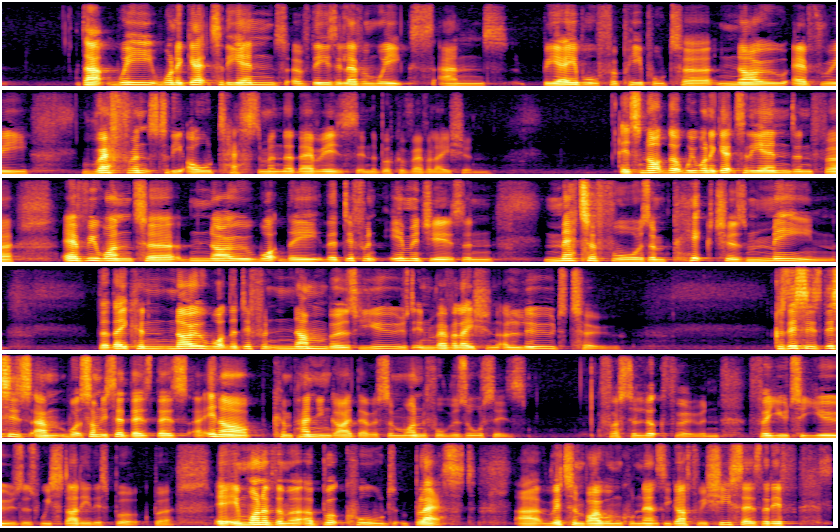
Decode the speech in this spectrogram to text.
that we want to get to the end of these 11 weeks and be able for people to know every reference to the Old Testament that there is in the book of Revelation. It's not that we want to get to the end and for everyone to know what the, the different images and metaphors and pictures mean, that they can know what the different numbers used in Revelation allude to. Because this is, this is um, what somebody said there's, there's, in our companion guide, there are some wonderful resources for us to look through and for you to use as we study this book. But in one of them, a, book called Blessed, uh, written by a woman called Nancy Guthrie, she says that if,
